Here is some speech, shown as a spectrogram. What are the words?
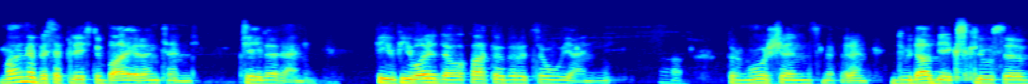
ما إنه بس بليس تو باي رنت اند تيلر يعني. في في واجد أوقات تقدروا تسوي يعني آه، بروموشنز مثلا دولابي اكسكلوسيف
